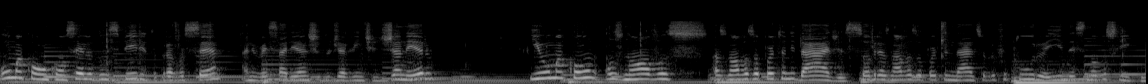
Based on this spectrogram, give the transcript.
Uma com o conselho do espírito para você, aniversariante do dia 20 de janeiro. E uma com os novos, as novas oportunidades, sobre as novas oportunidades, sobre o futuro aí desse novo ciclo.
